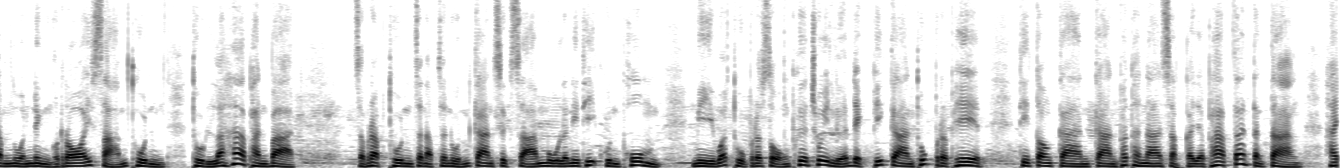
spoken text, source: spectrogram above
จำนวน 103 ทุน ทุนละ 5,000 บาท สำหรับทุนสนับสนุนการศึกษามูลนิธิคุณพุ่ม มีวัตถุประสงค์เพื่อช่วยเหลือเด็กพิการทุกประเภท ที่ต้องการการพัฒนาศักยภาพด้านต่างๆ ให้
